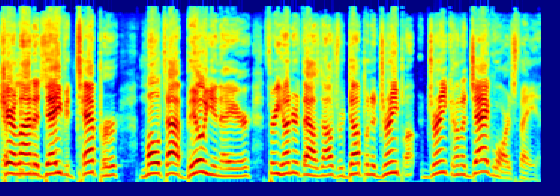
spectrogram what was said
Carolina David Tepper, multi-billionaire, three hundred thousand dollars for dumping a drink drink on a Jaguars fan.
